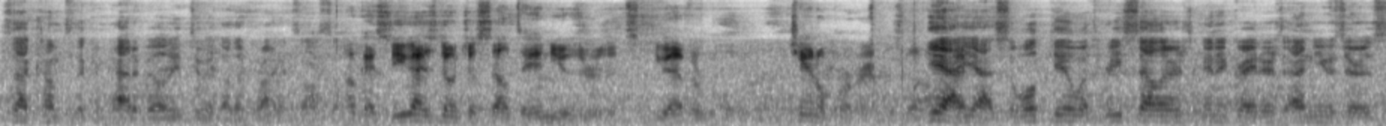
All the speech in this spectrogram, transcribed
So that comes to the compatibility too with other products also. Okay, so you guys don't just sell to end users; it's you have a channel program as well. Yeah, right? yeah. So we'll deal with resellers, integrators, end users,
